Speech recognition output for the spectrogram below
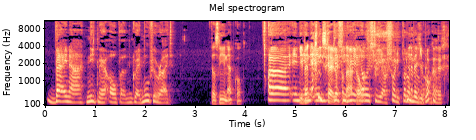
bijna niet meer open Great Movie Ride. Dat is niet in Epcot. Eh, in, Je bent in, echt niet scherp vandaag, Ralf. Hollywood Studios. Sorry, Ik pardon. ben een beetje blokkerig.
